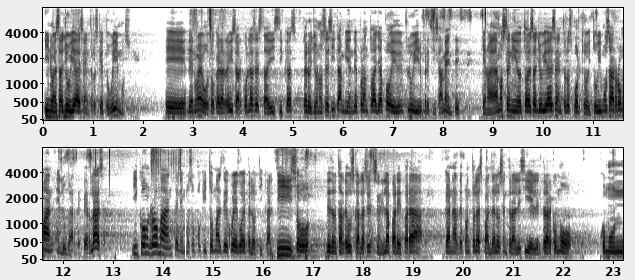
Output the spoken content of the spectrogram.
y no esa lluvia de centros que tuvimos. Eh, de nuevo, tocará revisar con las estadísticas, pero yo no sé si también de pronto haya podido influir precisamente que no hayamos tenido toda esa lluvia de centros porque hoy tuvimos a Román en lugar de Perlaza. Y con Román tenemos un poquito más de juego de pelotica al piso, de tratar de buscar la asociación y la pared para ganar de pronto la espalda de los centrales y él entrar como, como un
